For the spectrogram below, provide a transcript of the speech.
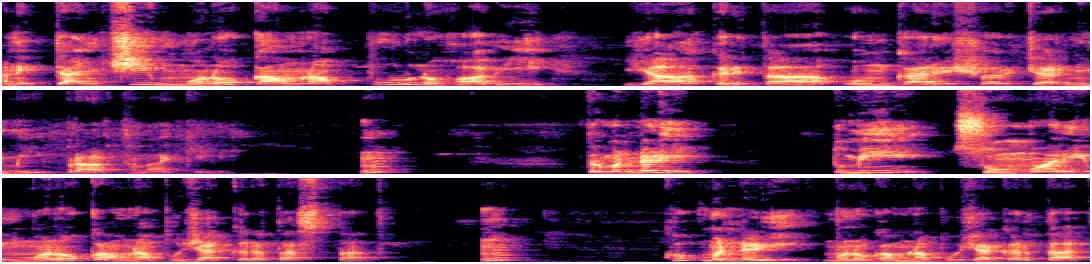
आणि त्यांची मनोकामना पूर्ण व्हावी याकरिता ओंकारेश्वर चरणी मी प्रार्थना केली. तर मंडळी तुम्ही सोमवारी मनोकामना पूजा करत असतात. खूप मंडळी मनोकामना पूजा करतात.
